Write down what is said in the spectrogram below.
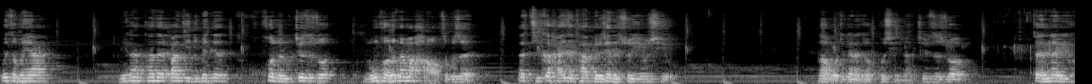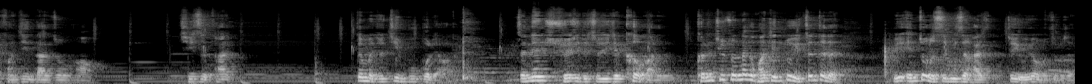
为什么呀？你看他在班级里面这混的，就是说融合的那么好，是不是？那几个孩子他表现的最优秀。”那我就跟他说：“不行了，就是说。”在那一个环境当中，哈，其实他根本就进步不了，整天学习的就是一些刻板的，可能就说那个环境对于真正的比较严重的自闭症孩子最有用了，是不是？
